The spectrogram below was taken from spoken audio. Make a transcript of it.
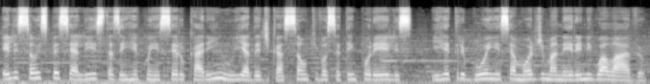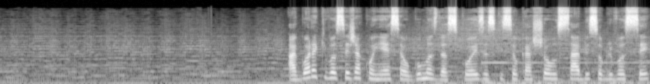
Eles são especialistas em reconhecer o carinho e a dedicação que você tem por eles, e retribuem esse amor de maneira inigualável. Agora que você já conhece algumas das coisas que seu cachorro sabe sobre você,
